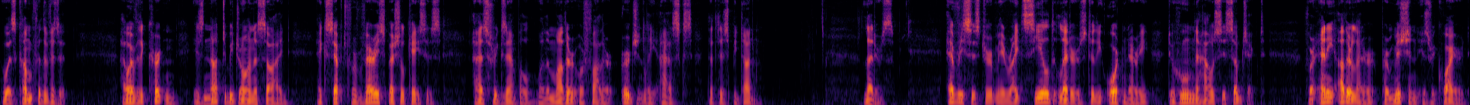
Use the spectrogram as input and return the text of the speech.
who has come for the visit. However, the curtain is not to be drawn aside, except for very special cases as, for example, when the mother or father urgently asks that this be done. Letters. Every sister may write sealed letters to the ordinary to whom the house is subject. For any other letter, permission is required,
